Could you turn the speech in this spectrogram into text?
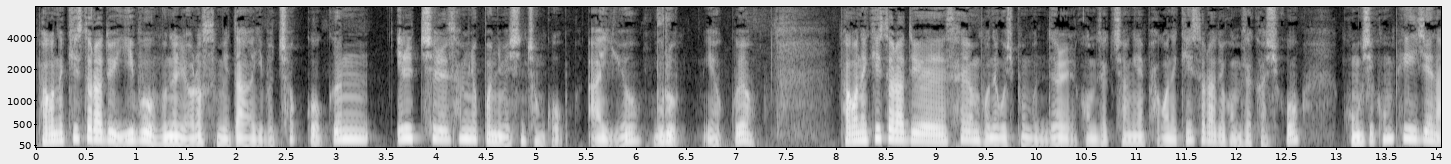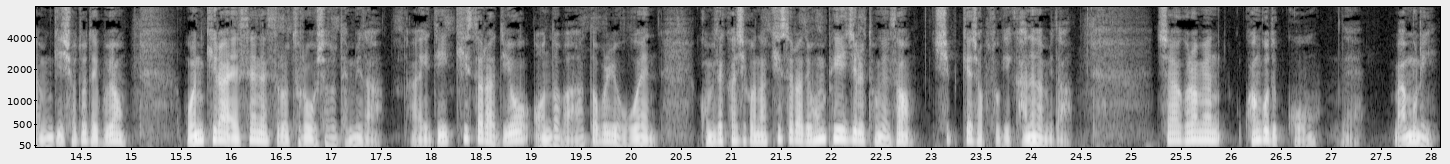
박원의 Kiss the Radio 2부 문을 열었습니다. 2부 첫 곡은 1736번님의 신청곡 아이유 무릎이었고요. 박원의 Kiss the Radio에 사연 보내고 싶은 분들 검색창에 박원의 Kiss the Radio 검색하시고 공식 홈페이지에 남기셔도 되고요. 원키라 SNS로 들어오셔도 됩니다. 아이디 Kiss the Radio underbar WON 검색하시거나 Kiss the Radio 홈페이지를 통해서 쉽게 접속이 가능합니다. 자, 그러면 광고 듣고 네, 마무리 네.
